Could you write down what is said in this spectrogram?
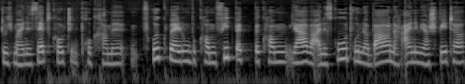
durch meine Selbstcoaching-Programme Rückmeldung bekommen, Feedback bekommen. Ja, war alles gut, wunderbar. Nach einem Jahr später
